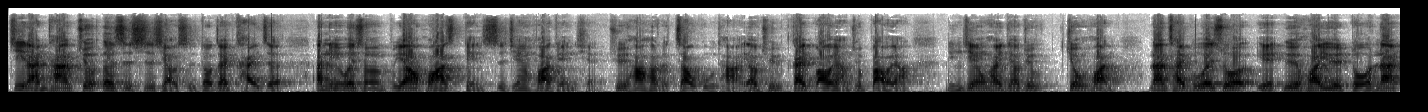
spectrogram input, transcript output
既然它就二十四小时都在开着，啊，你为什么不要花点时间，花点钱去好好的照顾它？要去该保养就保养。零件坏掉就就换，那才不会说越越坏越多。那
